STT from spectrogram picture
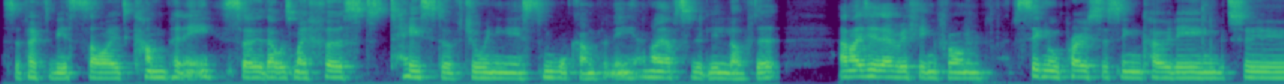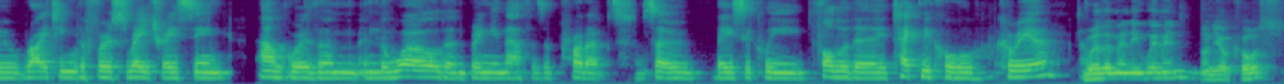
it's effectively a side company. So that was my first taste of joining a small company, and I absolutely loved it. And I did everything from signal processing coding to writing the first ray tracing algorithm in the world and bringing that as a product. So basically, followed a technical career. Were there many women on your course?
